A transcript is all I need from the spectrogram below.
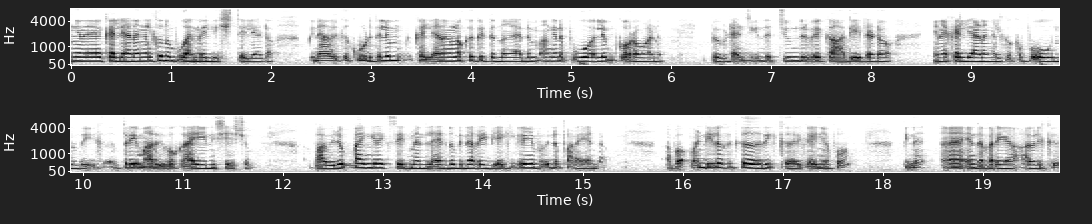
ഇങ്ങനെ കല്യാണങ്ങൾക്കൊന്നും പോകാൻ വലിയ ഇഷ്ടമില്ല കേട്ടോ. പിന്നെ അവർക്ക് കൂടുതലും കല്യാണങ്ങളൊക്കെ കിട്ടുന്ന കാരണം അങ്ങനെ പോകലും കുറവാണ്. ഇപ്പോൾ ഇവിടെ ആണെങ്കിൽ തെച്ചും ധ്രുവയൊക്കെ ആദ്യമായിട്ടോ ഇങ്ങനെ കല്യാണങ്ങൾക്കൊക്കെ പോകുന്നത്. ഇത്രയും അറിവൊക്കെ ആയതിന് ശേഷം. അപ്പോൾ അവരും ഭയങ്കര എക്സൈറ്റ്മെന്റിലായിരുന്നു പിന്നെ റെഡിയാക്കി കഴിഞ്ഞപ്പോൾ പിന്നെ പറയണ്ട. അപ്പോൾ വണ്ടിയിലൊക്കെ കയറി കയറി കഴിഞ്ഞപ്പോൾ പിന്നെ എന്താ പറയുക അവർക്ക്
